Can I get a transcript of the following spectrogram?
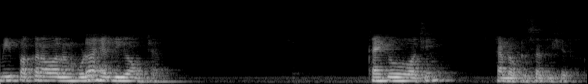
మీ పక్కన వాళ్ళని కూడా హెల్దీగా ఉంచండి. Thank you for watching I'm doctor Satish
